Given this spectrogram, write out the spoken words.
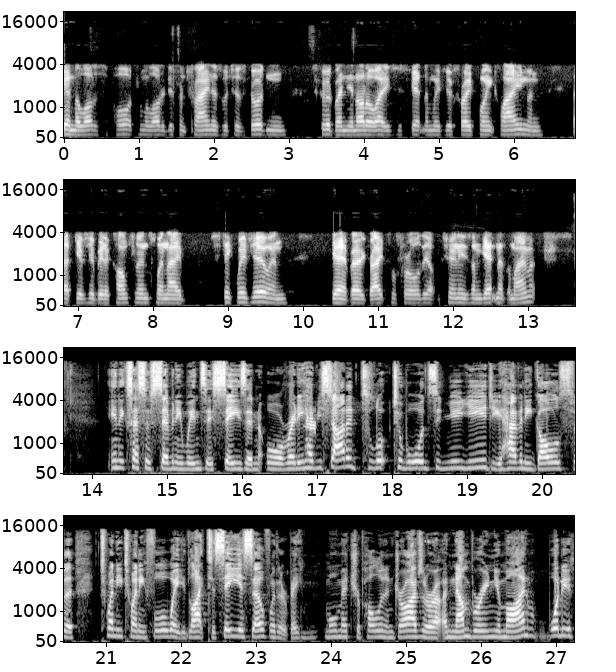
getting a lot of support from a lot of different trainers, which is good. And it's good when you're not always just getting them with your three point claim, and that gives you a bit of confidence when they stick with you. And yeah, very grateful for all the opportunities I'm getting at the moment in excess of 70 wins this season already. Have you started to look towards the new year? Do you have any goals for 2024 where you'd like to see yourself, whether it be more metropolitan drives or a, number in your mind? What is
